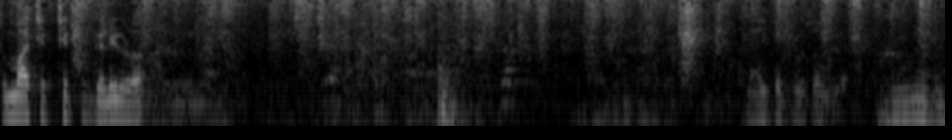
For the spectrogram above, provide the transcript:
ತುಂಬ ಚಿಕ್ಕ ಚಿಕ್ಕ ಗಲಿಗಳು. ಹ್ಮ್.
